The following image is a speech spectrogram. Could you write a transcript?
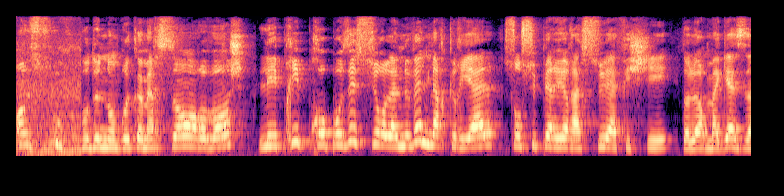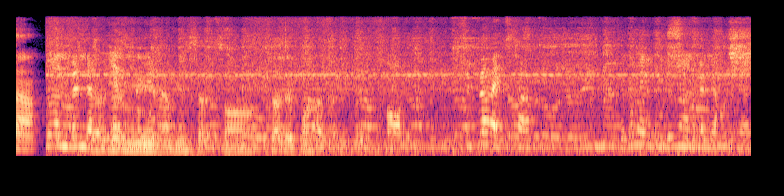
on souffre. Pour de nombreux commerçants, en revanche, les prix proposés sur la nouvelle Mercuriale sont supérieurs à ceux affichés dans leurs magasins. La nouvelle Mercuriale, c'est combien 1700, ça dépend de la qualité. Bon, super extra. C'est combien vous donnez en nouvelle Mercuriale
